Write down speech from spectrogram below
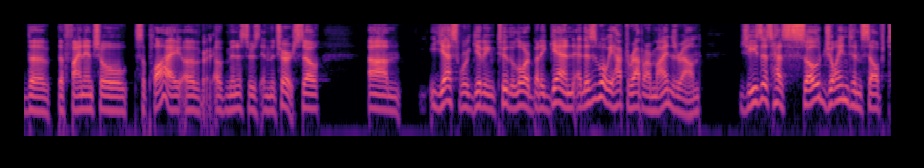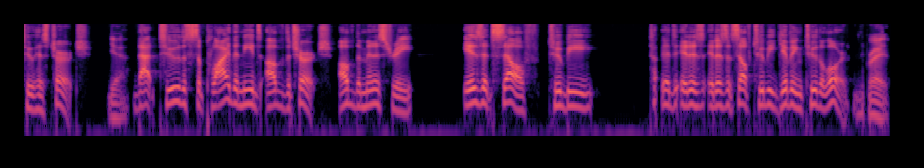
the the financial supply of Right. of ministers in the church. So, um, yes, we're giving to the Lord, but again, and this is what we have to wrap our minds around. Jesus has so joined himself to his church Yeah. that to the supply the needs of the church of the ministry is itself to be it, it is it is itself to be giving to the lord Right.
